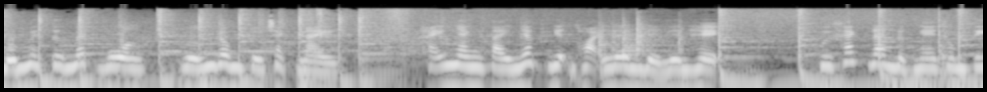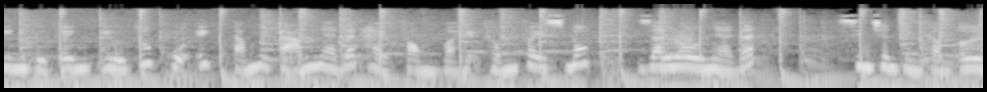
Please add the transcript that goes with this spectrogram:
44 m2, hướng đông tứ trạch này. Hãy nhanh tay nhấc điện thoại lên để liên hệ. Quý khách đang được nghe thông tin từ kênh YouTube của X88 Nhà đất Hải Phòng và hệ thống Facebook, Zalo Nhà đất. Xin chân thành cảm ơn.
